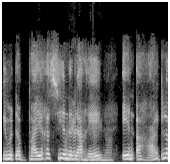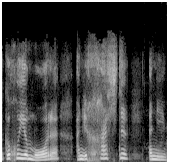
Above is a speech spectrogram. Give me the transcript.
U moet 'n baie geseënde dag hê en 'n hartlike goeiemôre aan die gaste in die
